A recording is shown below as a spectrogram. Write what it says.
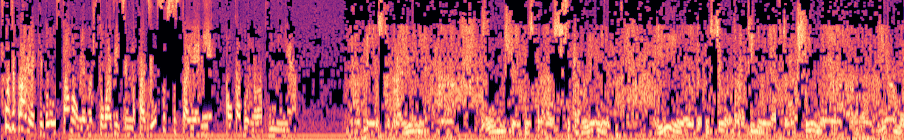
В ходе проверки было установлено, что водитель находился в состоянии алкогольного опьянения. Ленинском районе злоумышленник не справился с управлением и допустил опрокидывание автомашины в яму,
